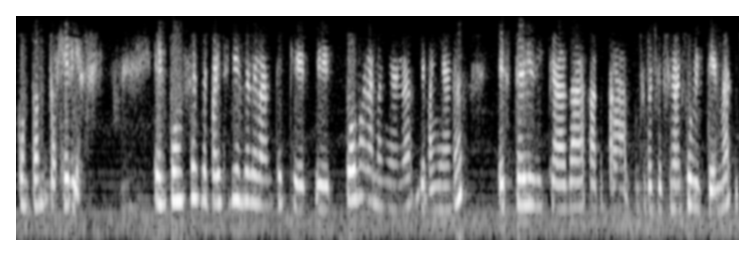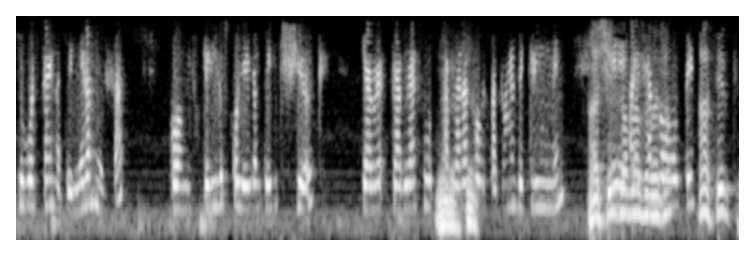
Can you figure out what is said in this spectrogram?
contando tragedias. Entonces, me parece bien relevante que eh, toda la mañana, de mañana, esté dedicada a, a reflexionar sobre el tema. Yo voy a estar en la primera mesa con mis queridos colegas David Shirk, que, habla, que habla sobre, Bien, hablará sobre patrones de crimen. Ah, Shirk Eh, va a hablar sobre eso. Ote. Ah, Cirque.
